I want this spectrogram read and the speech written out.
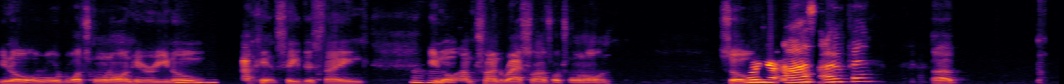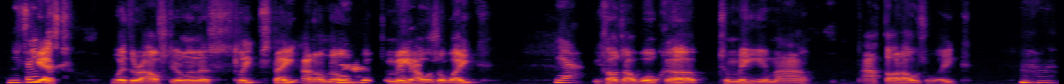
you know, oh Lord, what's going on here? You know, I can't see this thing. Mm-hmm. You know, I'm trying to rationalize what's going on. So Were your eyes open? uh, You think? yes, whether I was still in a sleep state, I don't know. Uh-huh. But to me, I was awake Yeah. because I woke up. To me, in my, I thought I was awake. Hmm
